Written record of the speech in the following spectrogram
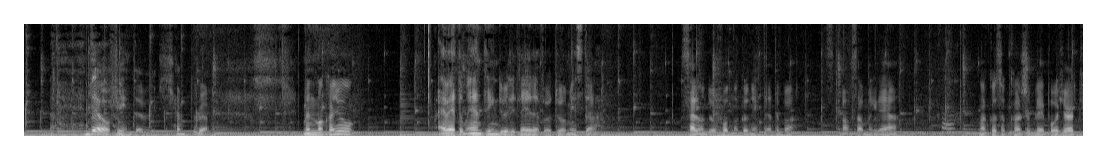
Det var fint, Evrik. Kjempebra. Men man kan jo Jeg vet om én ting du er litt lei deg for at du har mista. Selv om du har fått noe nytt etterpå av samme greia. Noe som kanskje ble påkjørt.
